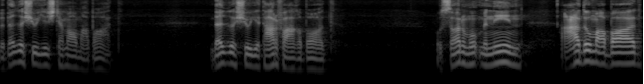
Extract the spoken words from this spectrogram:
ببلشوا يجتمعوا مع بعض. بلشوا يتعرفوا على بعض. وصاروا مؤمنين قعدوا مع بعض.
